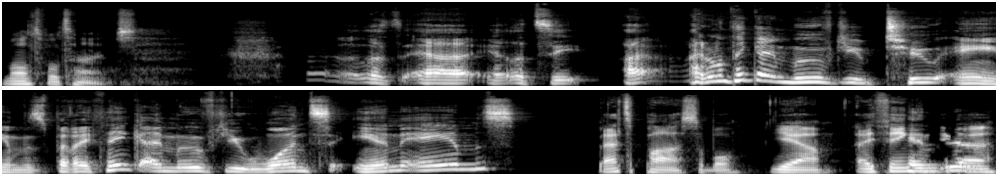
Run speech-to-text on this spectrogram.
multiple times. Uh, let's uh, let's see. I, I don't think I moved you to Ames, but I think I moved you once in Ames. That's possible. Yeah, I think. And then- uh,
